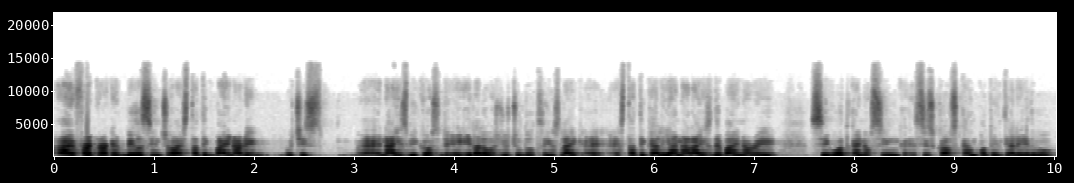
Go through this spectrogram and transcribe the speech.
Uh, Firecracker builds into a static binary, which is uh, nice because it allows you to do things like uh, statically analyze the binary, see what kind of syscalls can potentially do,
